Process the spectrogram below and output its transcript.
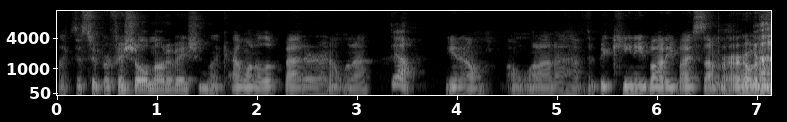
like the superficial motivation, like I want to look better, I don't want to, Yeah. you know, I want to have the bikini body by summer or whatever.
